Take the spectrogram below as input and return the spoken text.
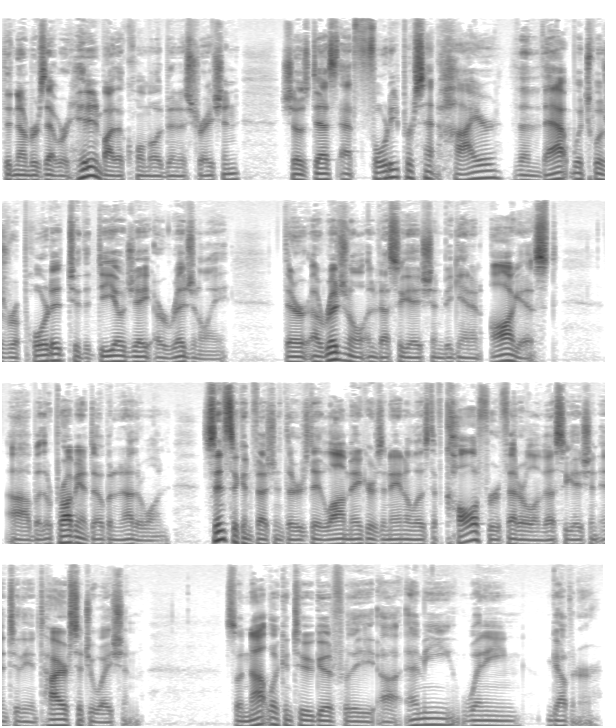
The numbers that were hidden by the Cuomo administration shows deaths at 40% higher than that which was reported to the DOJ originally. Their original investigation began in August, uh, but they're probably going to have to open another one. Since the confession Thursday, lawmakers and analysts have called for a federal investigation into the entire situation. So not looking too good for the uh, Emmy winning governor.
